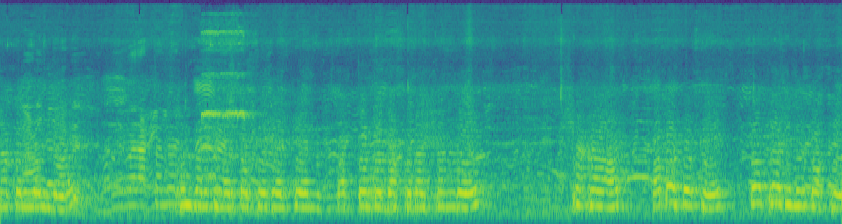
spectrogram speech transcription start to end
না করলেই নয় ফুলবাড়ি পক্ষে খেলছেন অত্যন্ত দক্ষতার সঙ্গে শাখাওয়াত অপরপক্ষে চক্রা টিমের পক্ষে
